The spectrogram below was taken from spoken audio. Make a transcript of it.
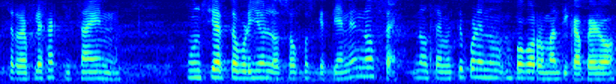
se, refleja quizá en un cierto brillo en los ojos que tienen, no sé, no sé, me estoy poniendo un poco romántica, pero,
